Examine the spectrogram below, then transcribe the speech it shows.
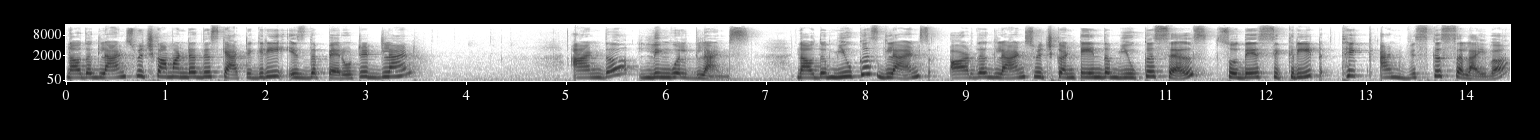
Now, the glands which come under this category is the parotid gland and the lingual glands. Now the mucous glands are the glands which contain the mucous cells. So they secrete thick and viscous saliva.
